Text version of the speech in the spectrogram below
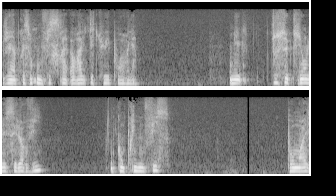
j'ai l'impression que mon fils aura été tué pour rien. Mais tous ceux qui ont laissé leur vie, y compris mon fils, pour moi, ils,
